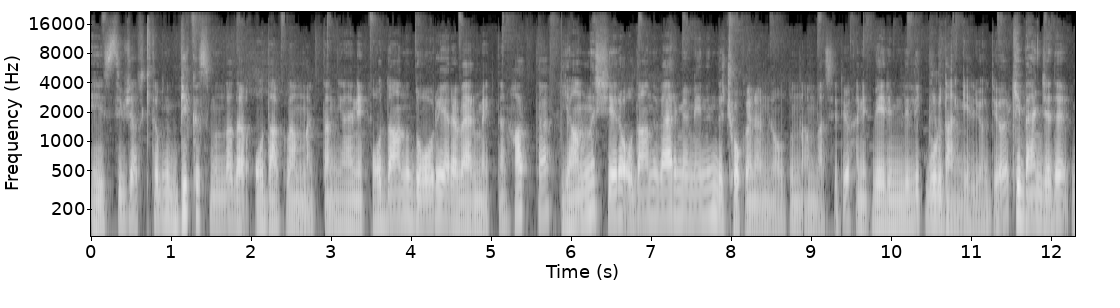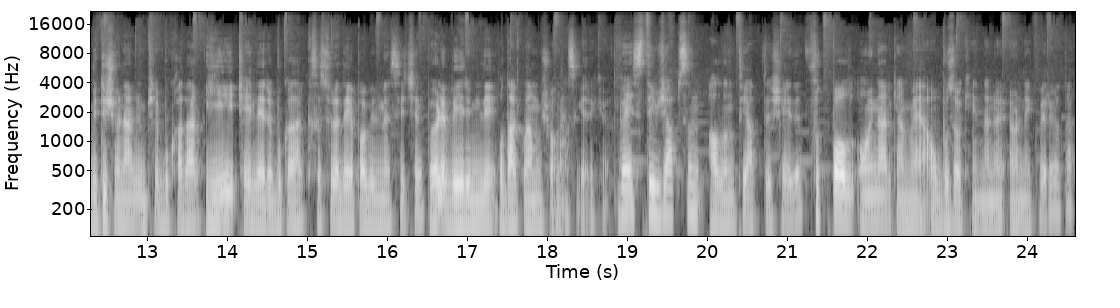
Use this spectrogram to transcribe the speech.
e, Steve Jobs kitabının bir kısmında da odaklanmaktan yani odağını doğru yere vermekten hatta yanlış yere odağını vermemenin de çok önemli olduğundan bahsediyor. Hani verimlilik buradan geliyor diyor ki bence de müthiş önemli bir şey. Bu kadar iyi şeyleri bu kadar kısa sürede yapabilmesi için böyle verimli odaklanmış olması gerekiyor. Ve Steve Jobs'ın alıntı yaptığı şey de futbol oynarken veya o buz okeyinden örnek veriyor da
